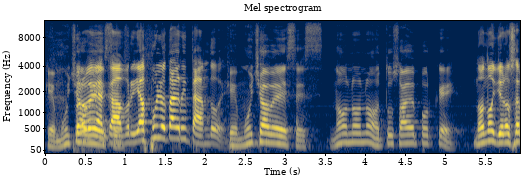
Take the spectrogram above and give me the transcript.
que muchas pero ven acá, veces- pero ya Fulvio está gritando. eh. Que muchas veces... No, no, no. ¿Tú sabes por qué? No, no, yo no sé.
